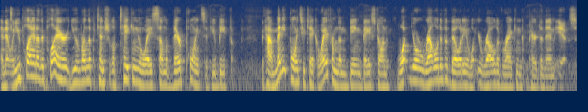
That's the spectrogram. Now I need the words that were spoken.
and that when you play another player, you run the potential of taking away some of their points if you beat them. With how many points you take away from them being based on what your relative ability and what your relative ranking compared to them is.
